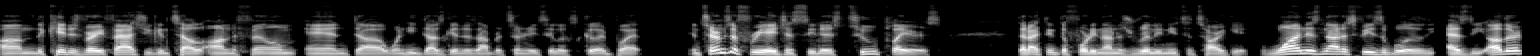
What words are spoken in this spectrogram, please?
Um, the kid is very fast. You can tell on the film. And uh, when he does get his opportunities, he looks good. But in terms of free agency, there's two players that I think the 49ers really need to target. One is not as feasible as the other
